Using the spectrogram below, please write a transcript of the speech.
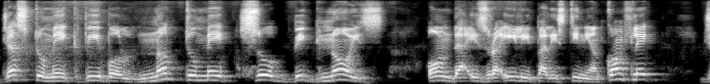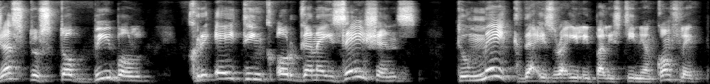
just to make people not to make so big noise on the Israeli Palestinian conflict, just to stop people creating organizations to make the Israeli Palestinian conflict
